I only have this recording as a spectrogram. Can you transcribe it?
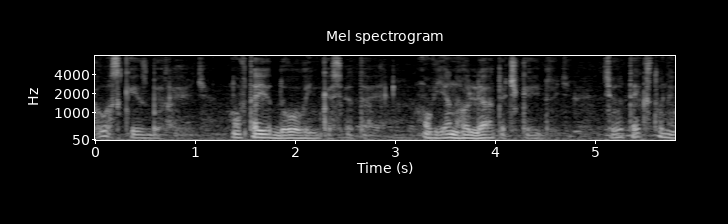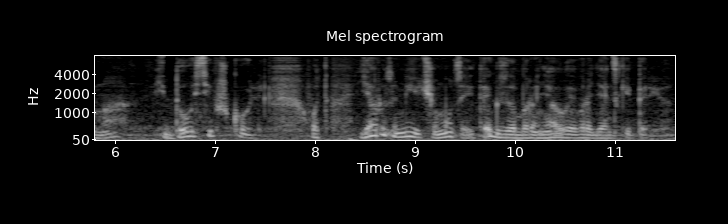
колоски збирають, мов та є доленька святая, мов янголяточка йдуть. Цього тексту нема. І досі в школі. От я розумію, чому цей текст забороняли в радянський період.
